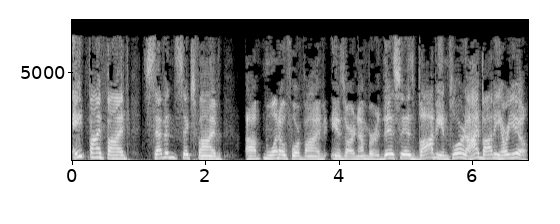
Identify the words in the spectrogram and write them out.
855-765 uh, 1045 is our number. This is Bobby in Florida. Hi, Bobby. How are you?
